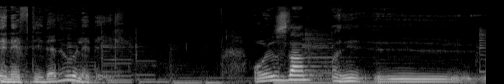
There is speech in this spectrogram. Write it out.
NFT'de de öyle değil. O yüzden hani eee,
